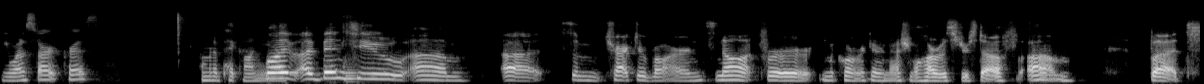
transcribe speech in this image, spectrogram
you want to start, Chris? I'm going to pick on you. Well, I've, I've been to um, uh, some tractor barns, not for McCormick International Harvester stuff, um, but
